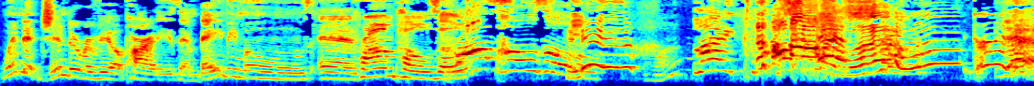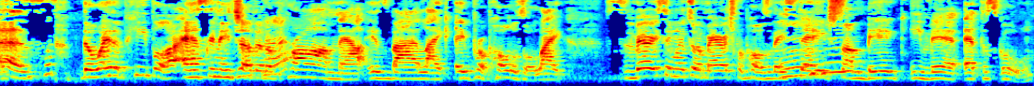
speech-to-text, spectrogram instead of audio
when did gender reveal parties and baby moons and Promposal. promposals? Hello. Like, oh, Like what? What? Girl, Yes. yes. The way that people are asking each other to prom now is by like a proposal, like very similar to a marriage proposal. They mm-hmm. stage some big event at the school.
